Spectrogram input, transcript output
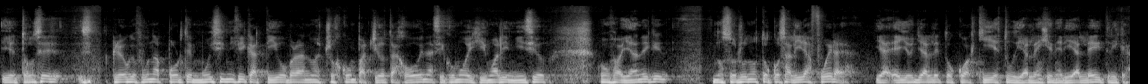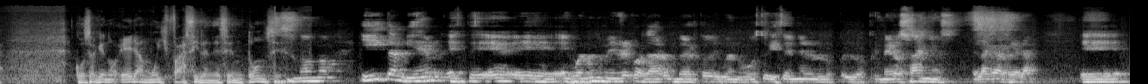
Y entonces creo que fue un aporte muy significativo para nuestros compatriotas jóvenes, así como dijimos al inicio con Fabián, de que nosotros nos tocó salir afuera y a ellos ya le tocó aquí estudiar la ingeniería eléctrica, cosa que no era muy fácil en ese entonces. No, no. Y también este, eh, eh, es bueno también recordar, Humberto, y bueno, vos estuviste en los primeros años de la carrera, eh,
